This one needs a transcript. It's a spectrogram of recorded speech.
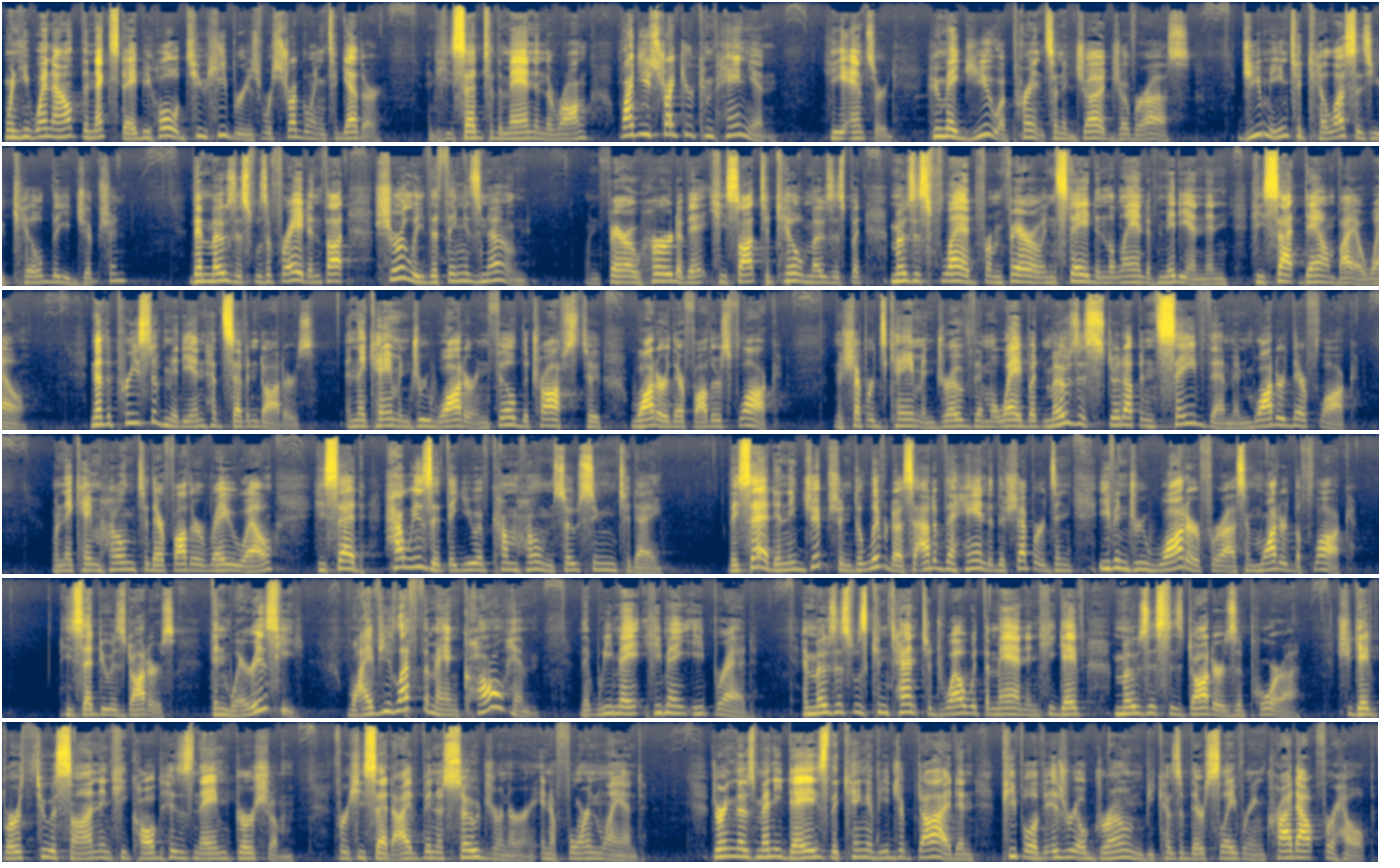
When he went out the next day, behold, two Hebrews were struggling together. And he said to the man in the wrong, Why do you strike your companion? He answered, Who made you a prince and a judge over us? Do you mean to kill us as you killed the Egyptian? Then Moses was afraid and thought, Surely the thing is known. When Pharaoh heard of it, he sought to kill Moses, but Moses fled from Pharaoh and stayed in the land of Midian, and he sat down by a well. Now the priest of Midian had seven daughters, and they came and drew water and filled the troughs to water their father's flock. The shepherds came and drove them away, but Moses stood up and saved them and watered their flock. When they came home to their father Reuel, he said, How is it that you have come home so soon today? They said, An Egyptian delivered us out of the hand of the shepherds and even drew water for us and watered the flock. He said to his daughters, Then where is he? Why have you left the man? Call him, that we may, he may eat bread. And Moses was content to dwell with the man, and he gave Moses his daughter Zipporah. She gave birth to a son, and he called his name Gershom, for he said, I have been a sojourner in a foreign land. During those many days, the king of Egypt died, and people of Israel groaned because of their slavery and cried out for help.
